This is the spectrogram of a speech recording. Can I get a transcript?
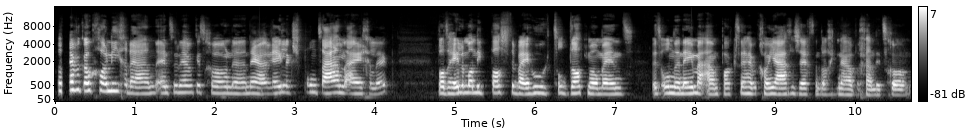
Dat heb ik ook gewoon niet gedaan. En toen heb ik het gewoon uh, nou ja, redelijk spontaan eigenlijk. Wat helemaal niet paste bij hoe ik tot dat moment het ondernemen aanpakte. Heb ik gewoon ja gezegd en dacht ik, nou we gaan dit gewoon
